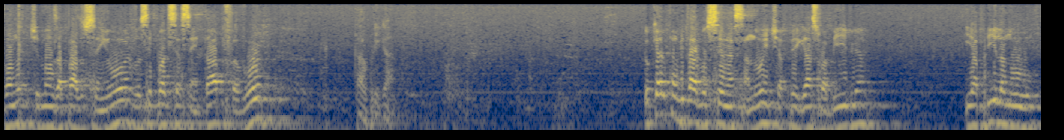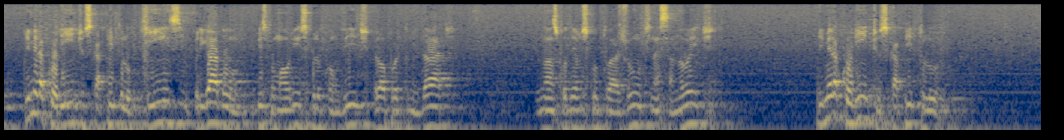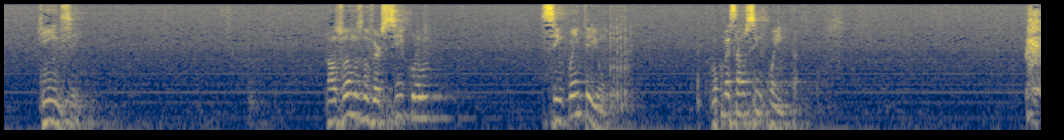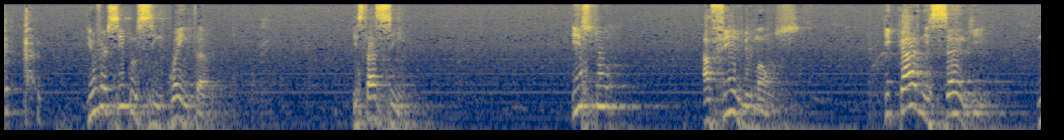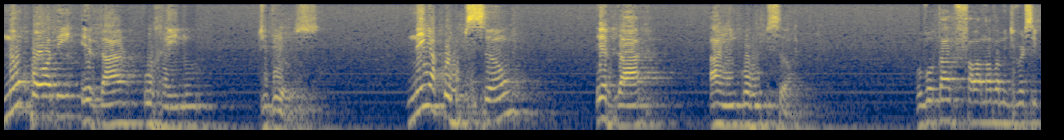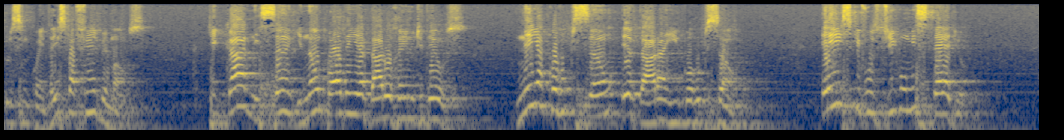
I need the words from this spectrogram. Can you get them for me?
Boa noite, irmãos, a paz do Senhor. Você pode se assentar, por favor? Tá, obrigado. Eu quero convidar você nessa noite a pegar sua Bíblia e abri-la no 1 Coríntios, capítulo 15. Obrigado, Bispo Maurício, pelo convite, pela oportunidade de nós podemos cultuar juntos nessa noite. 1 Coríntios, capítulo 15. Nós vamos no versículo 51. Vou começar no 50. E o versículo 50 está assim: Isto afirma, irmãos, que carne e sangue não podem herdar o reino de Deus nem a corrupção herdar a incorrupção. Vou voltar a falar novamente o versículo 50. Isto afirma, irmãos, que carne e sangue não podem herdar o reino de Deus, nem a corrupção herdar a incorrupção. Eis que vos digo um mistério:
